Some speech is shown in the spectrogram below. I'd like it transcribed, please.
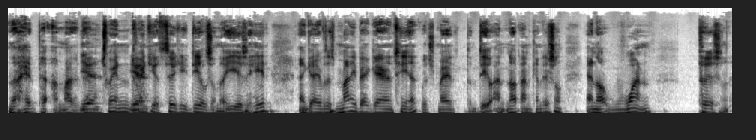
And I had, I might have done Yeah, 20, yeah. 20 or 30 deals in the years ahead and gave this money back guarantee, which made the deal not unconditional, and not one person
